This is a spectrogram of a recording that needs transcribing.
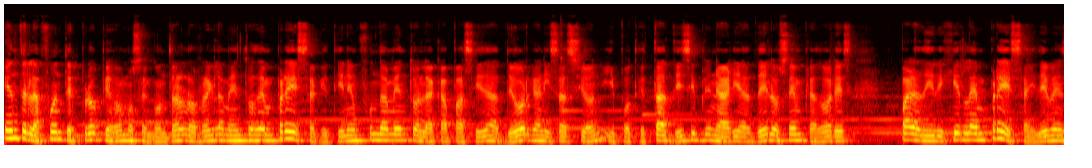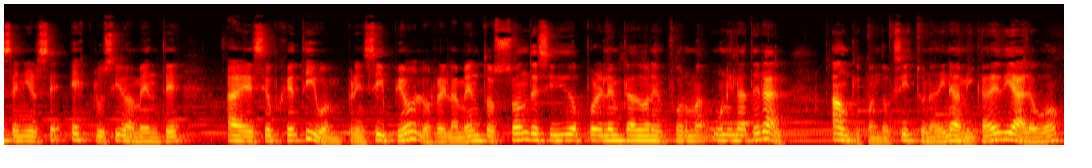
Entre las fuentes propias vamos a encontrar los reglamentos de empresa que tienen fundamento en la capacidad de organización y potestad disciplinaria de los empleadores para dirigir la empresa y deben ceñirse exclusivamente a ese objetivo. En principio, los reglamentos son decididos por el empleador en forma unilateral, aunque cuando existe una dinámica de diálogo,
